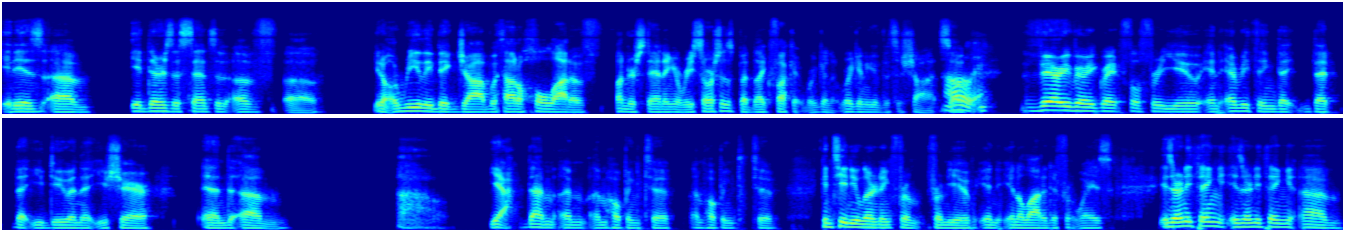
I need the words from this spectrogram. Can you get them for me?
it is um it there's a sense of of uh you know a really big job without a whole lot of understanding or resources, but like fuck it, we're gonna we're gonna give this a shot. So Totally. Very very grateful for you and everything that that that you do and that you share. And um uh, yeah i'm i'm i'm hoping to i'm hoping to continue learning from from you in in a lot of different ways. Is there anything is there anything um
